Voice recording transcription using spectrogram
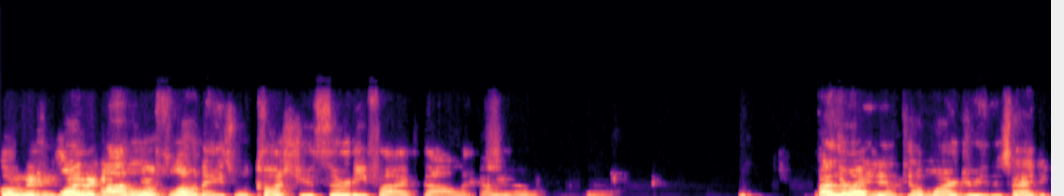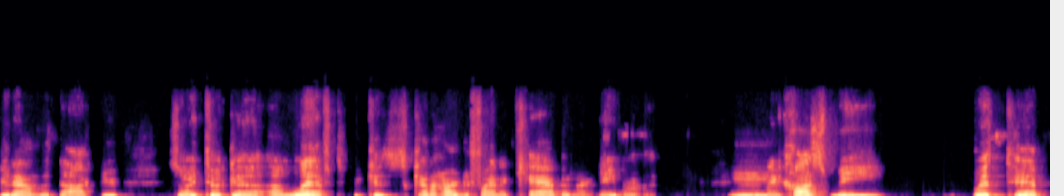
Flonase, One yeah. bottle of Flonase will cost you thirty-five dollars. Yeah. By the way, I didn't tell Marjorie this. I had to go down to the doctor. So I took a, a Lyft because it's kind of hard to find a cab in our neighborhood. Mm. It cost me with tip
